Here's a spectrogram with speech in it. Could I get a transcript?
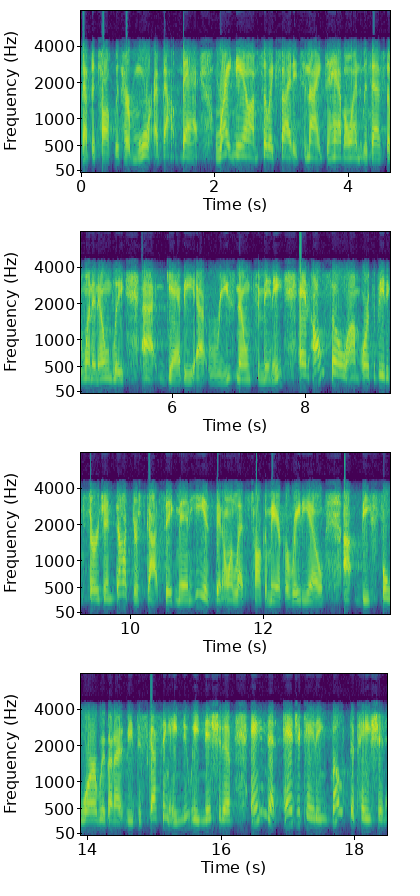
We have to talk with her more about that. Right now, I'm so excited tonight to have on with us the one and only uh, Gabby uh, Reece, known to many, and also um, orthopedic surgeon Dr. Scott Sigman. He has been on Let's Talk America Radio uh, before. We're going to be discussing a new initiative aimed at educating both the patient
